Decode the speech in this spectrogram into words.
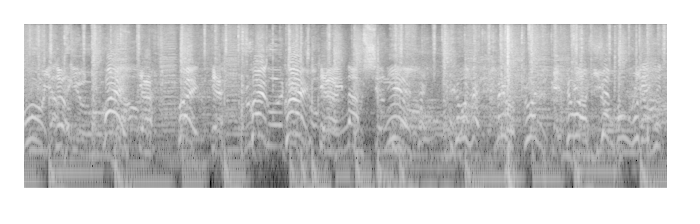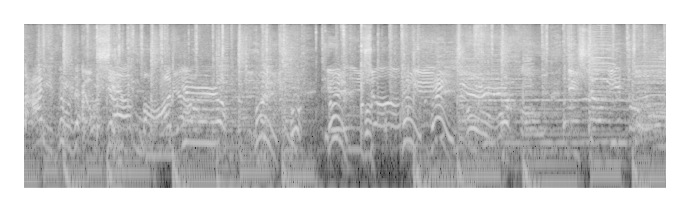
五六，快点，快点，快快点呐！你也是，是不是没有说你？是不是旋风蝴蝶腿打你？是不是？下马驹啊！嘿嘿嘿嘿嘿声音痛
